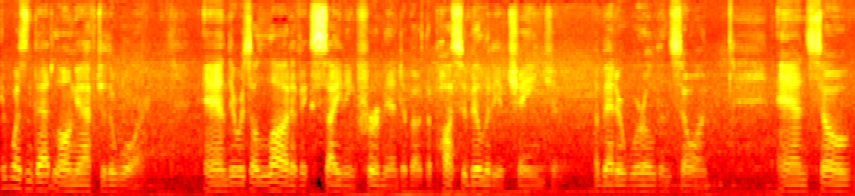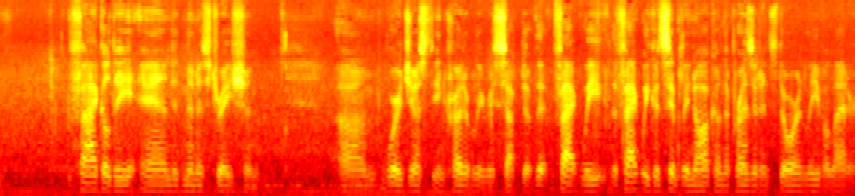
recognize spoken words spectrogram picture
it wasn't that long after the war, and there was a lot of exciting ferment about the possibility of change and a better world and so on. And so, faculty and administration um, were just incredibly receptive. The fact we, the fact we could simply knock on the president's door and leave a letter,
